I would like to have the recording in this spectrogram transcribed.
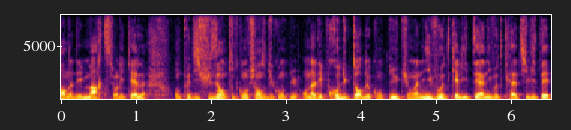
On a des marques sur lesquelles on peut diffuser en toute confiance du contenu. On a des producteurs de contenu qui ont un niveau de qualité, un niveau de créativité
